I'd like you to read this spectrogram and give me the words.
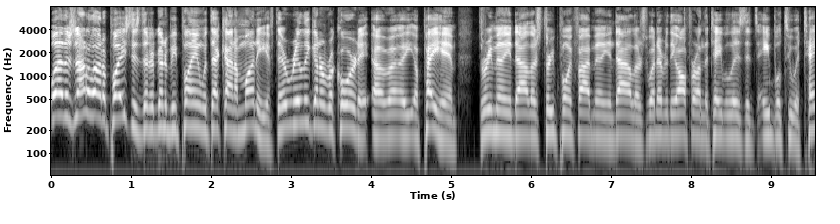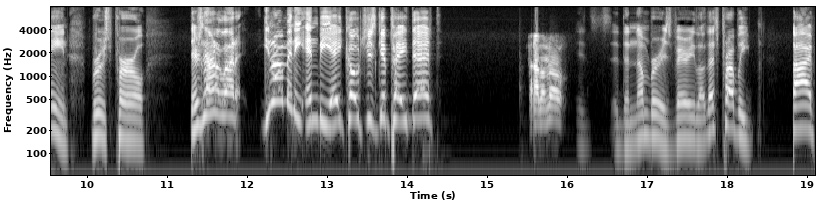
Well, there's not a lot of places that are going to be playing with that kind of money. If they're really going to record it, uh, uh, pay him $3 million, $3.5 million, dollars, whatever the offer on the table is that's able to attain Bruce Pearl, there's not a lot of... You know how many NBA coaches get paid that? I don't know. It's The number is very low. That's probably five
